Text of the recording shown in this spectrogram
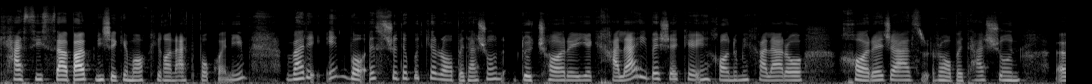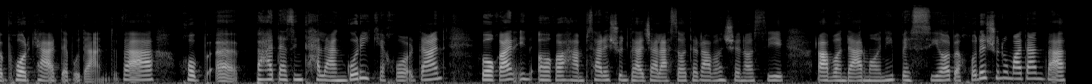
کسی سبب میشه که ما خیانت بکنیم ولی این باعث شده بود که رابطهشون دچار یک خلایی بشه که این خانومی خلا رو خارج از رابطهشون پر کرده بودند. و خب بعد از این تلنگری که خوردند واقعا این آقا همسرشون در جلسات روانشناسی روان درمانی بسیار به خودشون اومدن و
